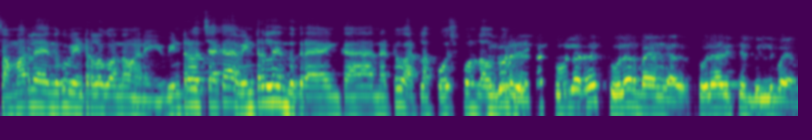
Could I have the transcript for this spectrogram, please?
సమ్మర్లో ఎందుకు వింటర్లో కొందామని వింటర్ వచ్చాక వింటర్లో ఎందుకు రా ఇంకా అన్నట్టు అట్లా పోస్ట్ పోన్లో కూలర్ కూలర్ భయం కాదు. కూలర్ ఇచ్చే బిల్లు భయం.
